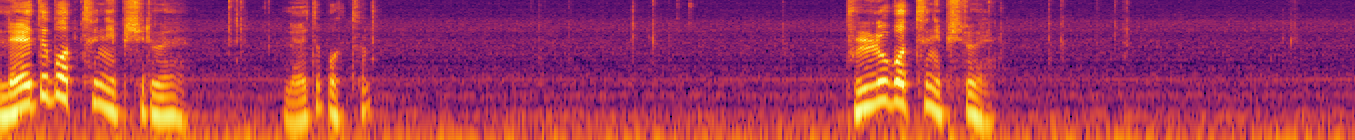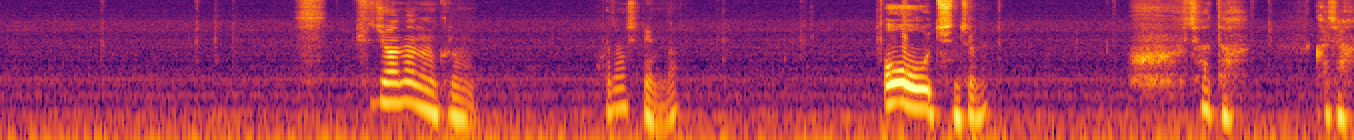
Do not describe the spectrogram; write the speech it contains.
레드 버튼이 필요해. 레드 버튼? 블루 버튼이 필요해. 퓨즈 하나는 그럼 화장실에 있나? 오, 진짜네? 후, 찾았다. 가자.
